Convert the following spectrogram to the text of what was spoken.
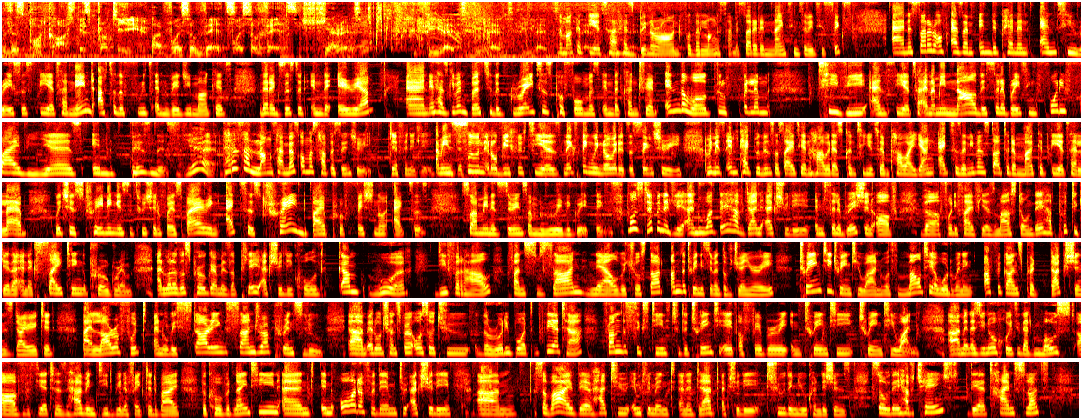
This podcast is brought to you by Voice of Wits. Voice of Wits. Hear it. Feel it. Feel it. Feel it. The Market Theatre has been around for the longest time. It started in 1976 and it started off as an independent anti racist theatre named after the fruits and veggie markets that existed in the area. And it has given birth to the greatest performers in the country and in the world through film. TV and theater. And I mean, now they're celebrating 45 years in business. Yeah, That is a long time. That's almost half a century. Definitely. I mean, It soon it'll be 50 years. Next thing we know it, it's a century. I mean, its impact within society and how it has continued to empower young actors and even started a market theatre lab, which is training institution for aspiring actors trained by professional actors. So, I mean, it's doing some really great things. Most definitely. And what they have done actually in celebration of the 45 years milestone, they have put together an exciting program. And one of those programs is a play actually called Kamp Hoer Die Verhaal van Susan Nel, which will start on the 27th of January 2021 with multi award winning Afrikaans productions directed by Lara Foot and will be starring Sandra Prinsloo. Um, it will transfer also to the Rodibort Theatre from the 16th to the 28th of February in 2021. Um, and as you know, Khoiti, that most of the theatres have indeed been affected by the COVID 19. And in order for them to actually um, survive, they have had to implement and adapt actually to the new conditions. So they have changed their time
